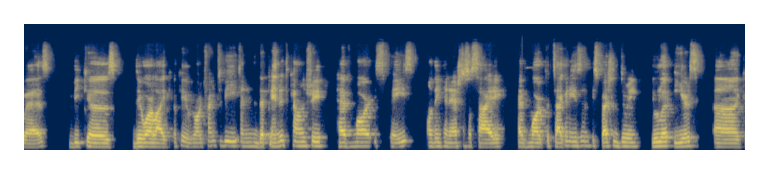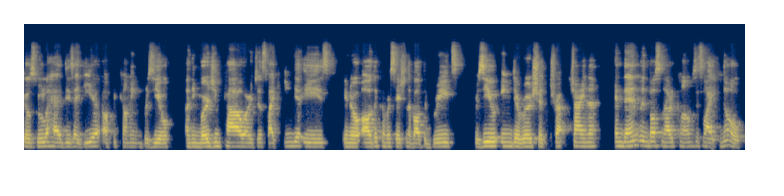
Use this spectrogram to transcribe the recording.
US because they were like, okay, we are trying to be an independent country, have more space on the international society, have more protagonism, especially during Lula years, because uh, Lula had this idea of becoming Brazil an emerging power, just like India is. You know, all the conversation about the BRICS, Brazil, India, Russia, China. And then when Bolsonaro comes, it's like, no,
